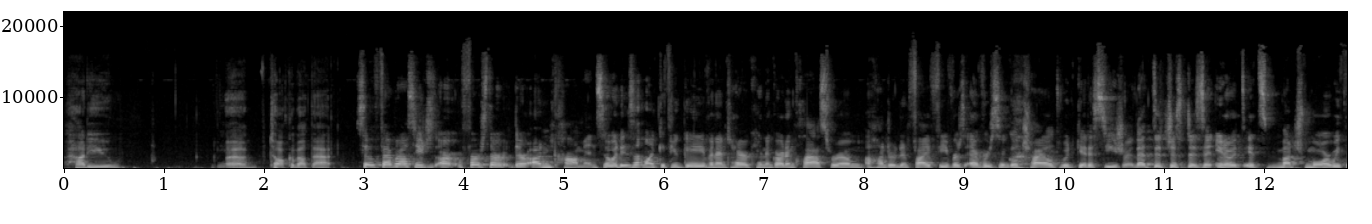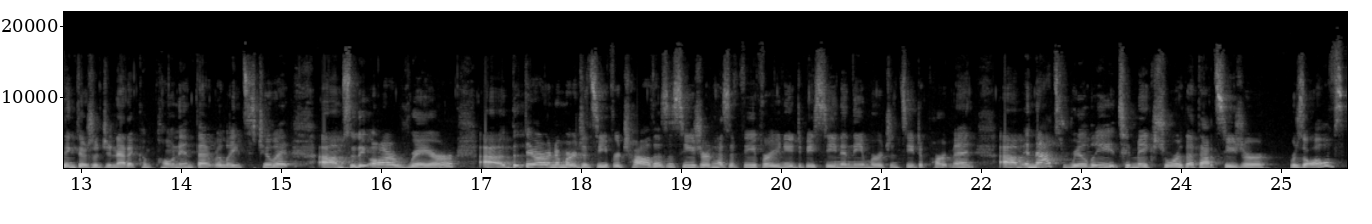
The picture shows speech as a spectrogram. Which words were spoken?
How do you uh, talk about that? So febrile seizures are first they're they're uncommon. So it isn't like if you gave an entire kindergarten classroom 105 fevers, every single child would get a seizure. That, that just doesn't you know it, it's much more. We think there's a genetic component that relates to it. Um, so they are rare, uh, but they are an emergency. If your child has a seizure and has a fever, you need to be seen in the emergency department, um, and that's really to make sure that that seizure resolves,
